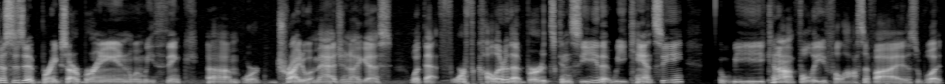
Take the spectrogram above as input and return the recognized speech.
Just as it breaks our brain when we think um, or try to imagine, I guess, what that fourth color that birds can see that we can't see, we cannot fully philosophize what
